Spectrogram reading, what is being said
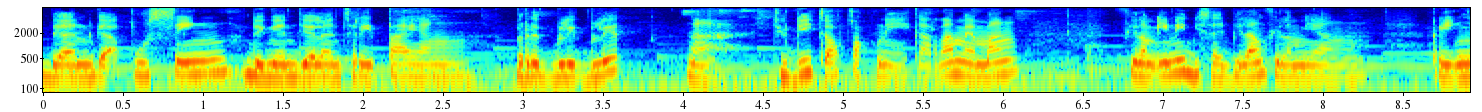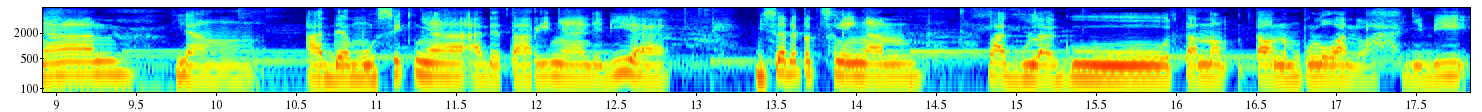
dan gak pusing dengan jalan cerita yang berit-belit-belit, nah Judi cocok nih. Karena memang film ini bisa dibilang film yang ringan, yang ada musiknya, ada tarinya, jadi ya bisa dapat selingan lagu-lagu tahun, tahun 60-an lah. Jadi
